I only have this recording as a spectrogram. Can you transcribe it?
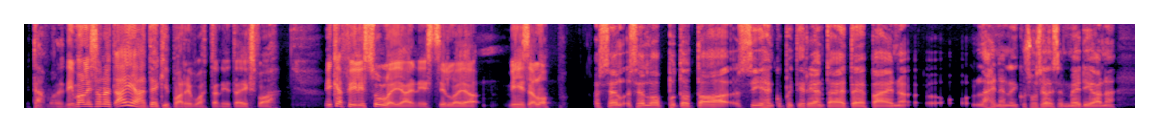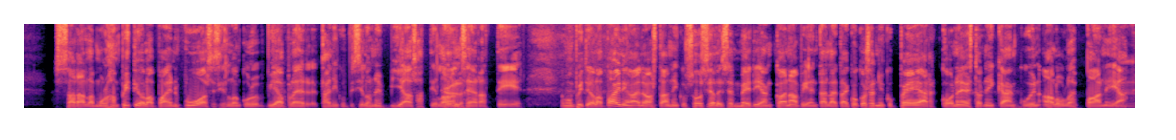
mitä mä olin? Niin mä olin sanonut, että äijähän teki pari vuotta niitä, eikö vaan? Mikä fiilis sulle jäi niistä silloin ja mihin se loppui? Se, se loppui tota, siihen, kun piti rientää eteenpäin lähinnä niin kuin sosiaalisen median saralla. Mullahan piti olla vain vuosi silloin, kun Viaplay, tai niin kuin silloinen Viasatti lanseerattiin. Ja mun piti olla vain ja ainoastaan niin kuin sosiaalisen median kanavien tällä, tai koko se niin kuin PR-koneiston ikään kuin alulle pania. Mm.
